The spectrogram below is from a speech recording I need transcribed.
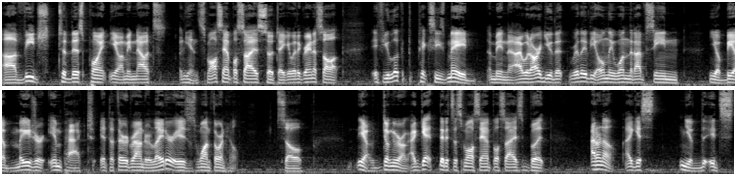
Uh, Veach to this point, you know, I mean, now it's again small sample size, so take it with a grain of salt. If you look at the picks he's made, I mean, I would argue that really the only one that I've seen, you know, be a major impact at the third round or later is Juan Thornhill. So, you know, don't get me wrong, I get that it's a small sample size, but I don't know. I guess you know it's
